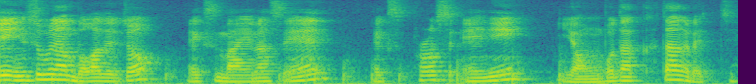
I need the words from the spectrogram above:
얘 인수분해하면 뭐가 되죠? x 마이너스 n, x 플러스 n이 0보다 크다 그랬지.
